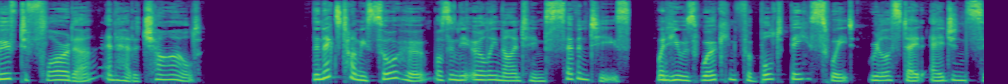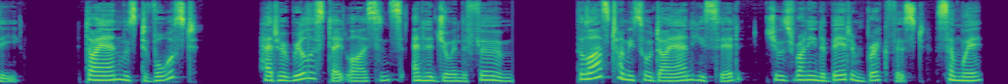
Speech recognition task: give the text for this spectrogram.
moved to Florida, and had a child. The next time he saw her was in the early 1970s when he was working for Boultbee Sweet Real Estate Agency. Diane was divorced, had her real estate license, and had joined the firm. The last time he saw Diane, he said, she was running a bed and breakfast somewhere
